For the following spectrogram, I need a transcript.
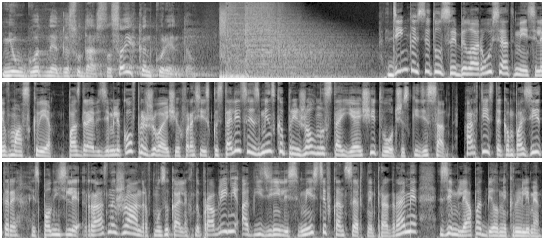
неугодное государство, своих конкурентов – День Конституции Беларуси отметили в Москве. Поздравить земляков, проживающих в российской столице, из Минска приезжал настоящий творческий десант. Артисты, композиторы, исполнители разных жанров музыкальных направлений объединились вместе в концертной программе «Земля под белыми крыльями».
